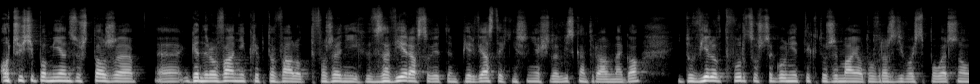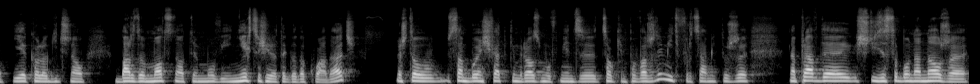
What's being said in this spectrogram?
oczywiście pomijając już to, że e, generowanie kryptowalut, tworzenie ich zawiera w sobie ten pierwiastek niszczenia środowiska naturalnego i tu wielu twórców, szczególnie tych, którzy mają tą wrażliwość społeczną i ekologiczną, bardzo mocno o tym mówi i nie chce się do tego dokładać Zresztą sam byłem świadkiem rozmów między całkiem poważnymi twórcami, którzy naprawdę szli ze sobą na noże,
